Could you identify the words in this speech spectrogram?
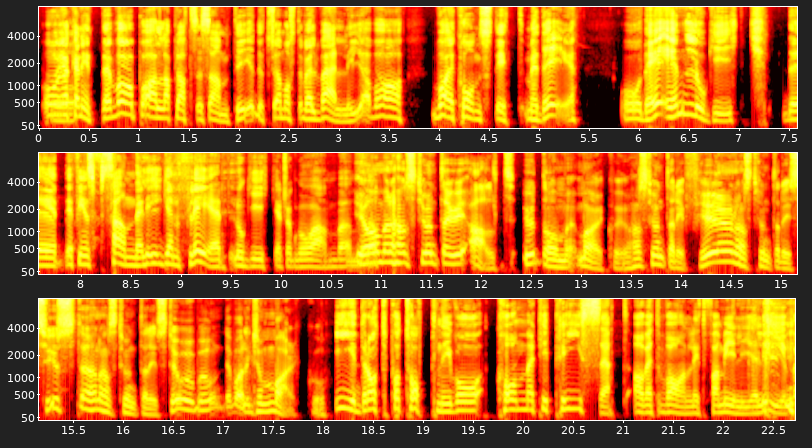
Och jag kan inte vara på alla platser samtidigt, så jag måste väl välja. Vad, vad är konstigt med det? Och det är en logik. Det, det finns sannoliken fler logiker som går att använda. Ja, men han struntar ju i allt utom Marco. Han struntade i frun, han struntade i systern, han struntade i storebror. Det var liksom Marco. Idrott på toppnivå kommer till priset av ett vanligt familjeliv,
